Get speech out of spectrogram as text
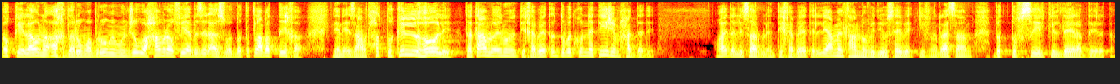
أوكي لونها أخضر ومبرومة من جوا حمراء وفيها بزر أسود بدها تطلع بطيخة. يعني إذا عم تحطوا كل هولي تتعملوا قانون انتخابات أنتم بدكم نتيجة محددة. وهذا اللي صار بالانتخابات اللي عملت عنه فيديو سابق كيف انرسم بالتفصيل كل دايرة بدايرتها.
